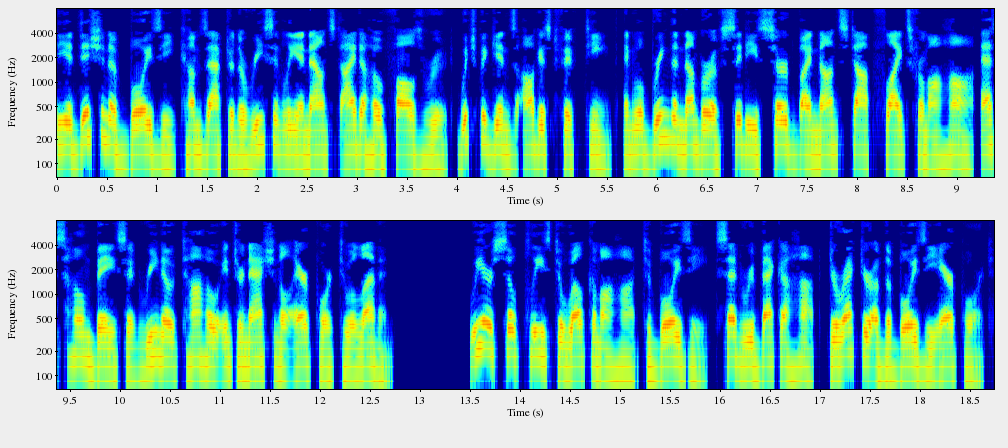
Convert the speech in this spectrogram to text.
The addition of Boise comes after the recently announced Idaho Falls route, which begins August 15, and will bring the number of cities served by non-stop flights from AHA's home base at Reno-Tahoe International Airport to 11. We are so pleased to welcome AHA to Boise, said Rebecca Hupp, director of the Boise Airport.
